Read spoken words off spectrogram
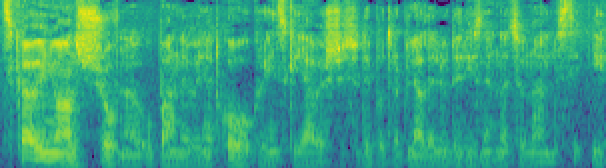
Цікавий нюанс, що е, УПА не винятково українське явище, сюди потрапляли люди різних національностей, і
